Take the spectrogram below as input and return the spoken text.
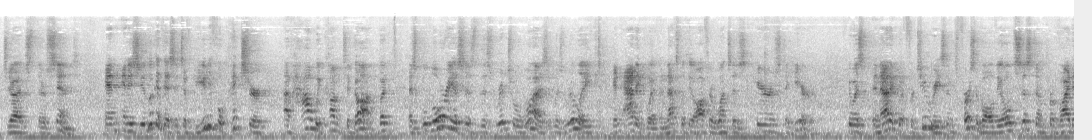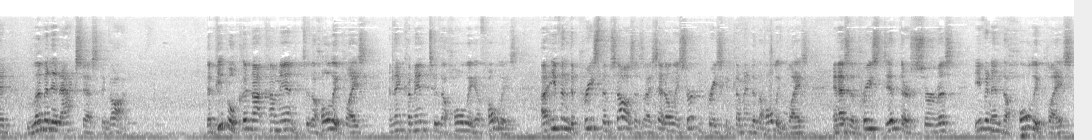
judge their sins. And, and as you look at this, it's a beautiful picture of how we come to God. But as glorious as this ritual was, it was really inadequate. And that's what the author wants his hearers to hear. It was inadequate for two reasons. First of all, the old system provided limited access to God. The people could not come in to the holy place and then come into the Holy of Holies. Uh, even the priests themselves, as I said, only certain priests could come into the holy place. And as the priests did their service, even in the holy place,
